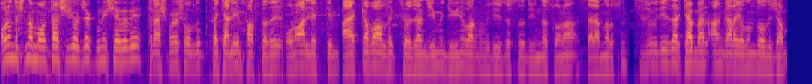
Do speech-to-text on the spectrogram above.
Onun dışında montajcı olacak. Bunun sebebi tıraş mıraş olduk. Tekerleğim patladı. Onu hallettim. Ayakkabı aldık. Sözenciğimin düğünü var bu video izliyorsa da düğünden sonra selamlar olsun. Siz bu videoyu izlerken ben Ankara yolunda olacağım.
